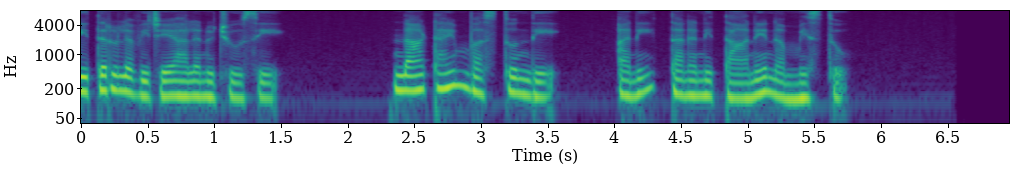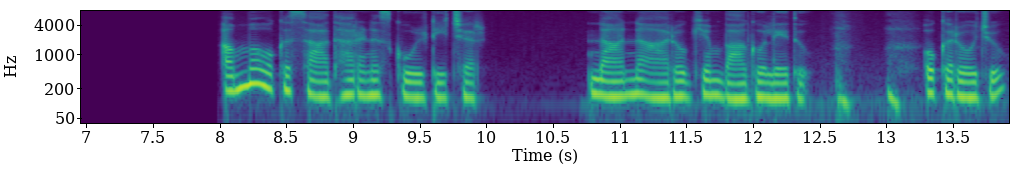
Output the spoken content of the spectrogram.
ఇతరుల విజయాలను చూసి నా టైం వస్తుంది అని తనని తానే నమ్మిస్తూ. అమ్మ ఒక సాధారణ స్కూల్ టీచర్. నాన్న ఆరోగ్యం బాగోలేదు. ఒకరోజు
